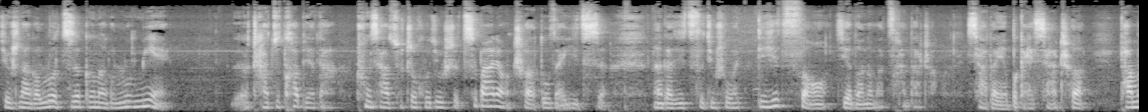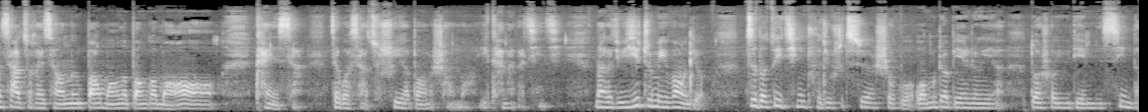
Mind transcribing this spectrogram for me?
就是那个路基跟那个路面呃，差距特别大。冲下去之后，就是七八辆车都在一起，那个一次就是我第一次哦见到那么惨的车。吓得也不敢下车，他们下去还想能帮忙了帮个忙看一下，结果下去谁也帮不上忙。一看那个情景，那个就一直没忘掉，记得最清楚就是七月十五，我们这边人也多少有点迷信的，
